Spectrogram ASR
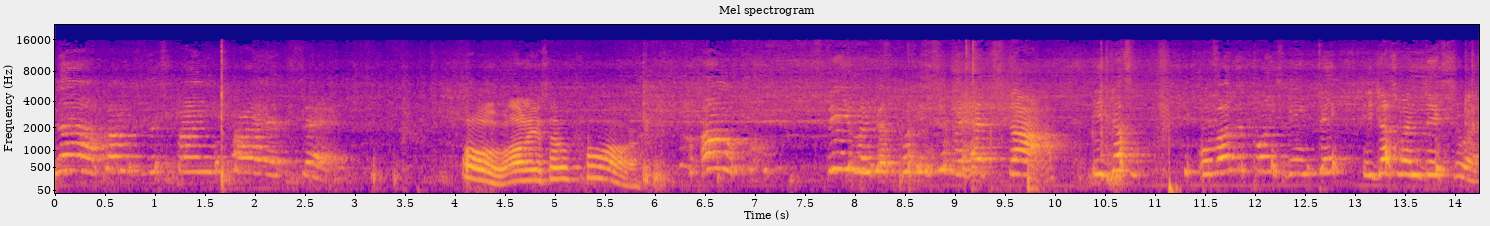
Now comes the spiny pirate set. Oh, are they so far? Oh, Stephen just put himself a head start. He just, without the points being taken, he just went this way.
